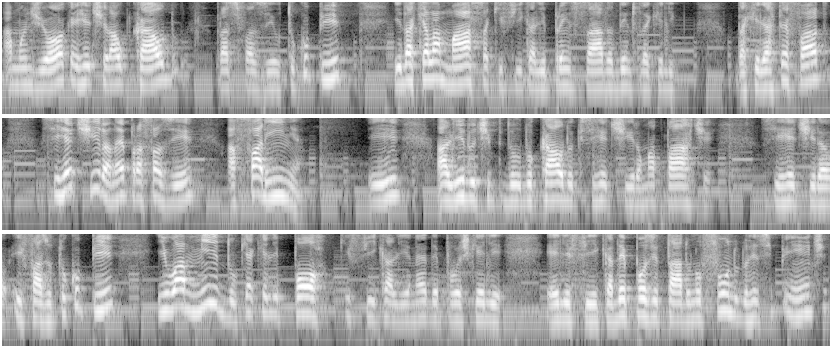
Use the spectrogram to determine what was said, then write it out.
a mandioca e retirar o caldo para se fazer o tucupi e daquela massa que fica ali prensada dentro daquele, daquele artefato se retira né, para fazer a farinha. E ali do, tipo, do, do caldo que se retira uma parte se retira e faz o tucupi e o amido, que é aquele pó que fica ali, né, depois que ele, ele fica depositado no fundo do recipiente,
